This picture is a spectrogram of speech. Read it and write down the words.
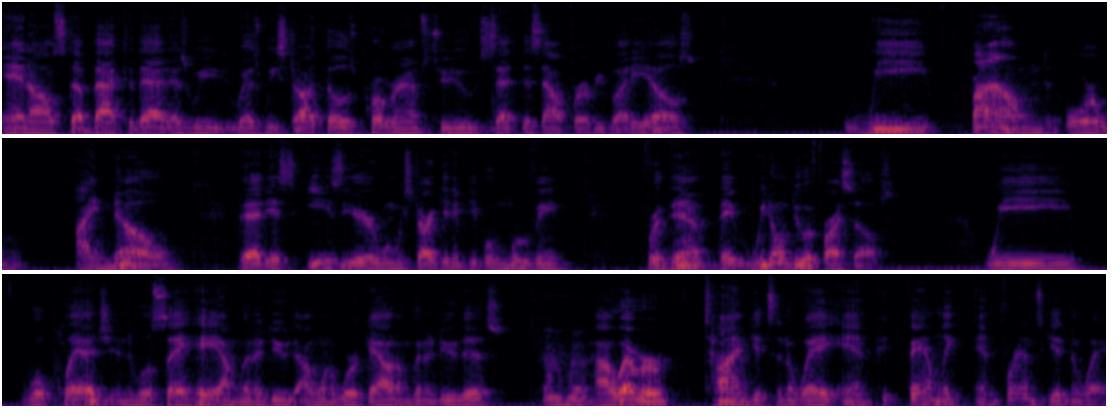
and I'll step back to that as we as we start those programs to set this out for everybody else. We found, or I know, that it's easier when we start getting people moving for them they we don't do it for ourselves we will pledge and we'll say hey i'm going to do i want to work out i'm going to do this mm-hmm. however time gets in the way and p- family and friends get in the way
